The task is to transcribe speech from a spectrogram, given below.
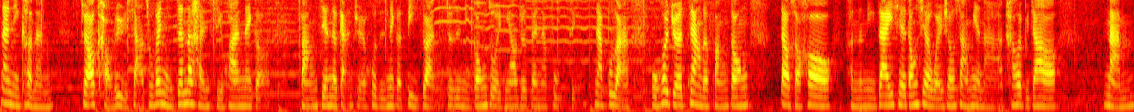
那你可能。就要考虑一下，除非你真的很喜欢那个房间的感觉，或者那个地段，就是你工作一定要就在那附近，那不然我会觉得这样的房东，到时候可能你在一些东西的维修上面啊，他会比较难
